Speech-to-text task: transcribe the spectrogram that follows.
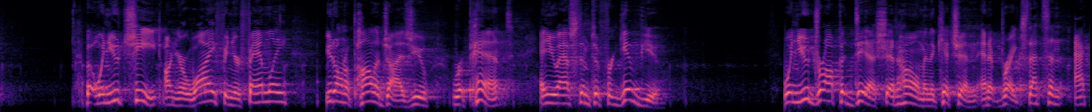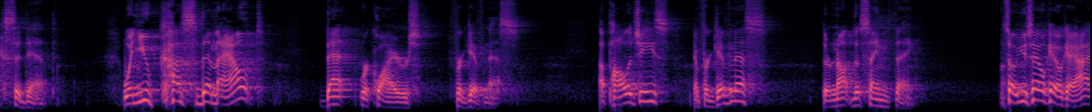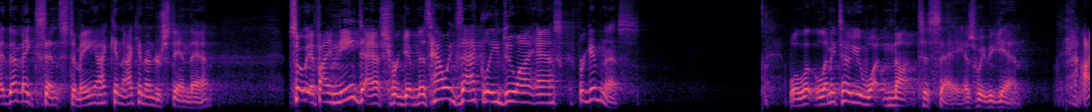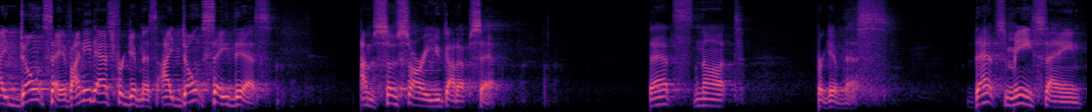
But when you cheat on your wife and your family, you don't apologize. You repent and you ask them to forgive you. When you drop a dish at home in the kitchen and it breaks, that's an accident. When you cuss them out, that requires forgiveness. Apologies and forgiveness, they're not the same thing. So you say, okay, okay, I, that makes sense to me. I can, I can understand that. So if I need to ask forgiveness, how exactly do I ask forgiveness? Well, let, let me tell you what not to say as we begin. I don't say, if I need to ask forgiveness, I don't say this I'm so sorry you got upset. That's not forgiveness. That's me saying,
